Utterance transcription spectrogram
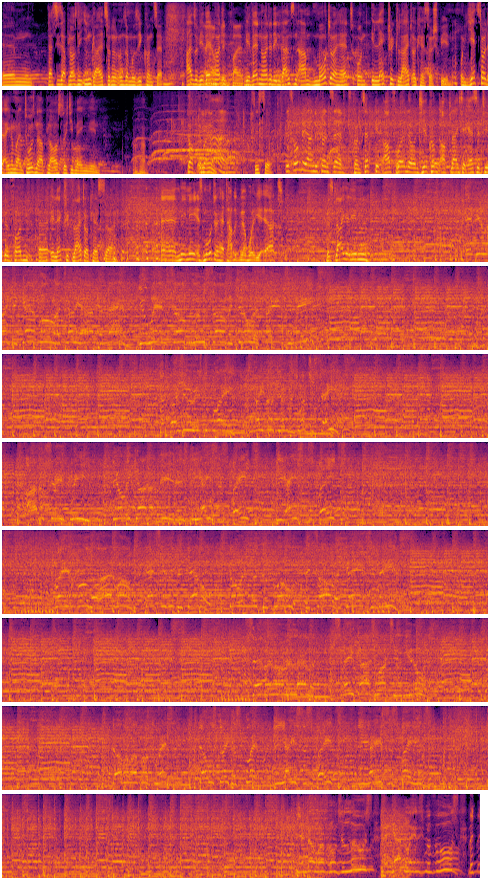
Ähm, dass dieser Applaus nicht ihm galt, sondern unser Musikkonzept. Also wir Ja, werden ja, heute, wir werden heute den ganzen Abend Motorhead und Electric Light Orchestra spielen. Und jetzt sollte eigentlich nochmal ein tosender Applaus durch die Mengen gehen. Aha. Doch, immerhin. Siehst du. Das umgegangen Konzept. Konzept geht auf, Freunde, und hier kommt auch gleich der erste Titel von äh, Electric Light Orchestra. äh, nee, nee, ist Motorhead, habe ich mir wohl geirrt. Bis gleich, ihr Lieben.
